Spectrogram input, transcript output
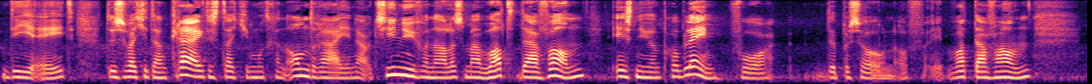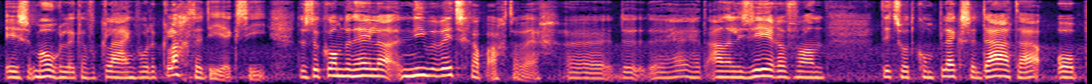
die je eet. Dus wat je dan krijgt is dat je moet gaan omdraaien. Nou, ik zie nu van alles, maar wat daarvan is nu een probleem voor de persoon of wat daarvan is mogelijk een verklaring voor de klachten die ik zie. Dus er komt een hele nieuwe wetenschap achterweg. Uh, de, de, het analyseren van dit soort complexe data op,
